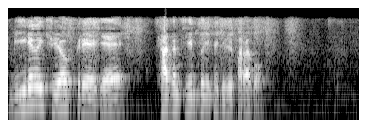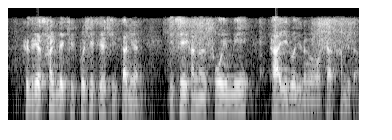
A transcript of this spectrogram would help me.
미래의 주역들에게 작은 디딤돌이 되기를 바라고 그들의 삶의 길벗이 될 수 있다면 이 책이 갖는 소임이 다 이루어지는 거라고 생각합니다.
